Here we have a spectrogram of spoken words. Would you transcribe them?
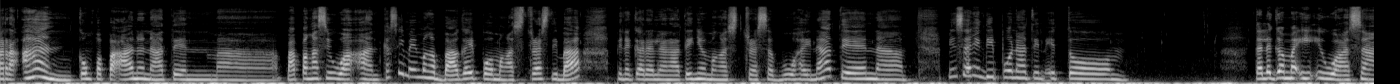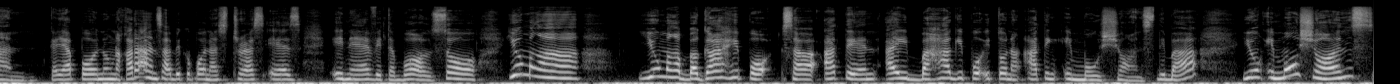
paraan kung papaano natin mapapangasiwaan kasi may mga bagay po mga stress 'di ba pinag-aralan natin yung mga stress sa buhay natin na minsan hindi po natin ito talaga maiiwasan. Kaya po, nung nakaraan, sabi ko po na stress is inevitable. So, yung mga yung mga bagahe po sa atin ay bahagi po ito ng ating emotions, 'di ba? Yung emotions,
